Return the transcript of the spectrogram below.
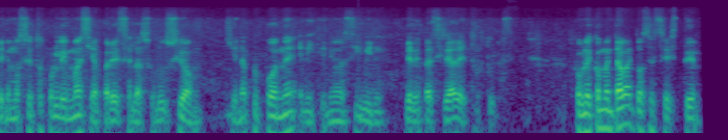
tenemos estos problemas y aparece la solución. ¿Quién la propone? El ingeniero civil de la especialidad de estructuras. Como les comentaba, entonces, este,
